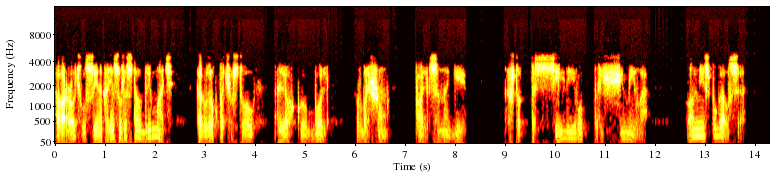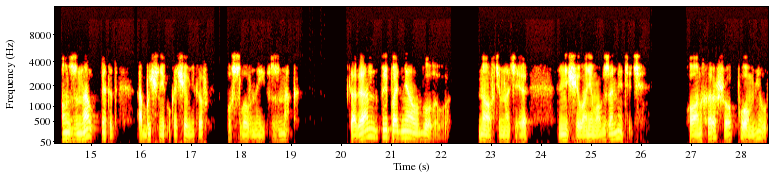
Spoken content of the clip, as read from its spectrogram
ворочался и, наконец, уже стал дремать, как вдруг почувствовал легкую боль в большом пальце ноги. Что-то сильно его прищемило. Он не испугался. Он знал этот обычный у кочевников условный знак. Каган приподнял голову, но в темноте ничего не мог заметить. Он хорошо помнил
